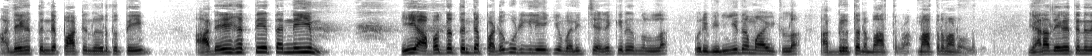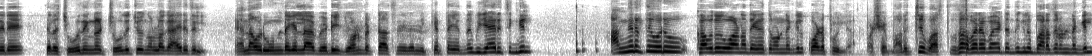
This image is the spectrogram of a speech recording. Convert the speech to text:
അദ്ദേഹത്തിന്റെ പാർട്ടി നേതൃത്വത്തെയും അദ്ദേഹത്തെ തന്നെയും ഈ അബദ്ധത്തിന്റെ പടുകുഴിയിലേക്ക് വലിച്ചഴക്കരുതെന്നുള്ള ഒരു വിനീതമായിട്ടുള്ള അഭ്യർത്ഥന മാത്രമാണ് മാത്രമാണുള്ളത്. ഞാൻ അദ്ദേഹത്തിനെതിരെ ചില ചോദ്യങ്ങൾ ചോദിച്ചു എന്നുള്ള കാര്യത്തിൽ എന്നാൽ ഒരു ഉണ്ടയില്ല വെടി ജോൺ ബ്രിട്ടാസിനെതിരെ നിൽക്കട്ടെ എന്ന് വിചാരിച്ചെങ്കിൽ അങ്ങനത്തെ ഒരു കൗതുകമാണ് അദ്ദേഹത്തിനുണ്ടെങ്കിൽ കുഴപ്പമില്ല. പക്ഷേ മറിച്ച് വസ്തുതാപരമായിട്ട് എന്തെങ്കിലും പറഞ്ഞിട്ടുണ്ടെങ്കിൽ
